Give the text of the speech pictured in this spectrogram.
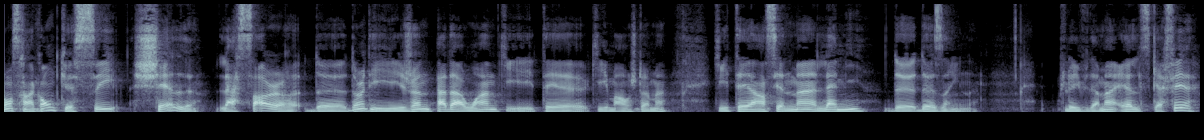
On se rend compte que c'est Shell, la sœur d'un des jeunes Padawan qui, était, qui est mort justement, qui était anciennement l'ami de, de Zane. Puis là, évidemment, elle, ce qu'elle fait,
